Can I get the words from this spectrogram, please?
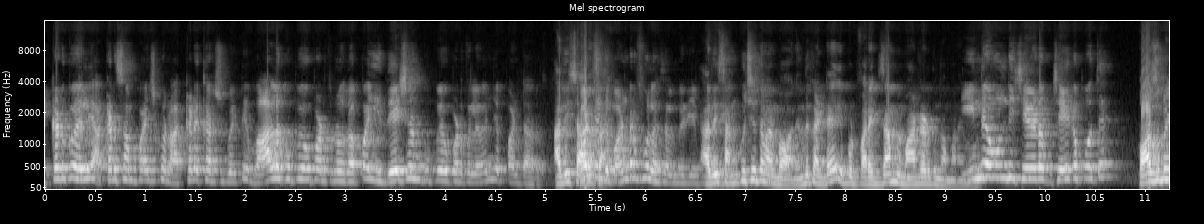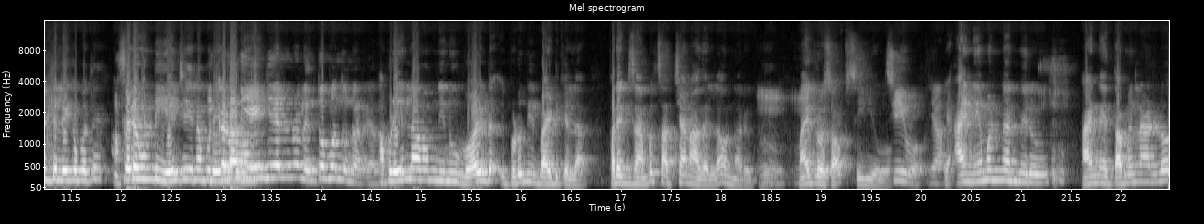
ఎక్కడికో వెళ్ళి అక్కడ సంపాదించుకొని అక్కడే ఖర్చు పెట్టి వాళ్ళకు ఉపయోగపడుతున్నావు తప్ప ఈ దేశానికి ఉపయోగపడతలేవు అని చెప్పి అంటారు అది వండర్ఫుల్ అసలు మీరు అది సంకుచితమైన భావన. ఎందుకంటే ఇప్పుడు ఫర్ ఎగ్జాంపుల్ మాట్లాడుకుందాం మనం. ఈయనే ఉండి చేయడం చేయకపోతే పాసిబిలిటీ లేకపోతే ఇక్కడే ఉండి ఏం చేయనప్పుడు ఏం చేయాలని ఎంతో మంది ఉన్నారు కదా. అప్పుడు ఏం లాభం? నేను వరల్డ్ ఇప్పుడు నేను బయటకు వెళ్ళా. ఫర్ ఎగ్జాంపుల్ సత్యానాదెల్లా ఉన్నారు ఇప్పుడు. మైక్రోసాఫ్ట్ సిఇఓ సిఇఓ ఆయన ఏమంటున్నారు మీరు? ఆయన తమిళనాడులో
